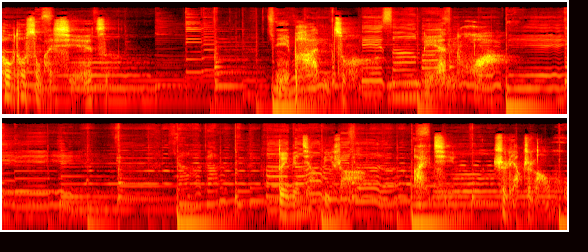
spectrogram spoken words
偷偷送来鞋子，你盘坐莲花。对面墙壁上，爱情是两只老虎。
